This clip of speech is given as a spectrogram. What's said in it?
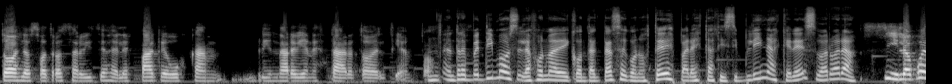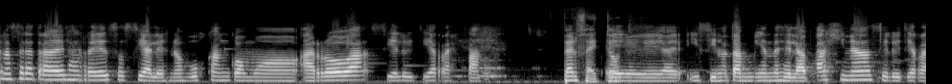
todos los otros servicios del spa que buscan brindar bienestar todo el tiempo. Mm, repetimos la forma de contactarse con ustedes para estas disciplinas, ¿querés, Bárbara? Sí, lo pueden hacer a través de las redes sociales, nos buscan como arroba cielo y tierra spa. Perfecto. Eh, y si no, también desde la página cielo y tierra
